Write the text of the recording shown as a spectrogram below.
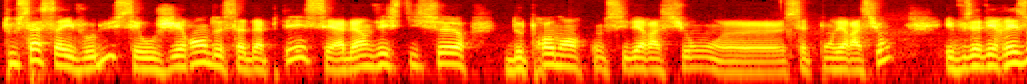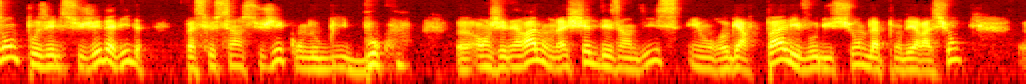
tout ça, ça évolue. C'est au gérant de s'adapter, c'est à l'investisseur de prendre en considération euh, cette pondération. Et vous avez raison de poser le sujet, David parce que c'est un sujet qu'on oublie beaucoup. Euh, en général, on achète des indices et on regarde pas l'évolution de la pondération. Euh,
